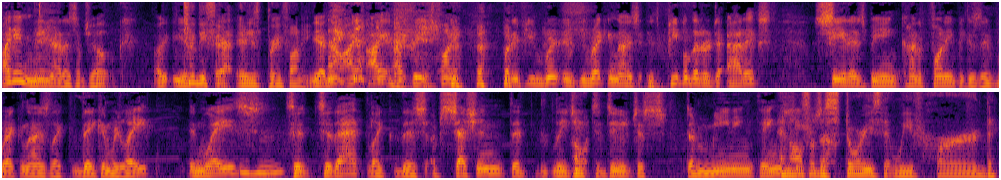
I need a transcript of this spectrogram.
i didn't mean that as a joke Uh, you- to be fair, it is pretty funny. yeah, no, I, I, I agree it's funny. But if you re- if you recognize it's people that are addicts see it as being kind of funny because they recognize like they can relate in ways Mm-hmm. to, to that like this obsession that leads you to do just demeaning things Oh. and to also the stories that we've heard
